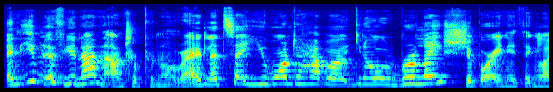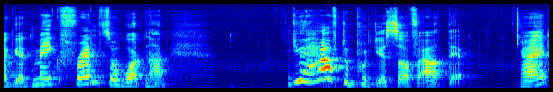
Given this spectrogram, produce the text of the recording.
and even if you're not an entrepreneur, right? Let's say you want to have a you know relationship or anything like that, make friends or whatnot. You have to put yourself out there, right?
